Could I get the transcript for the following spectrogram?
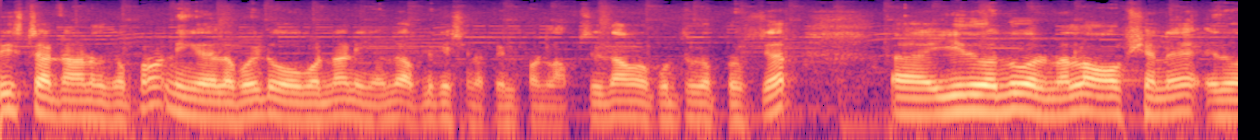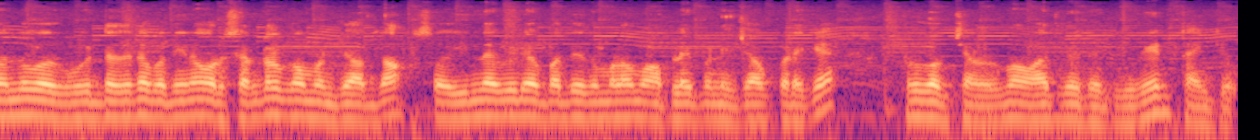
ரீஸ்டார்ட் ஆனதுக்கப்புறம் நீங்கள் இதில் போய்ட்டு ஒவ்வொன்றா நீங்கள் வந்து அப்ளிகேஷனை ஃபில் பண்ணலாம். ஸோ இதான் அவங்க கொடுத்துருக்க ப்ரொசீஜர் இது வந்து ஒரு நல்ல ஆப்ஷனு இது வந்து ஒரு கிட்டத்தட்ட பார்த்தீங்கன்னா ஒரு சென்ட்ரல் கவர்மெண்ட் ஜாப் தான். ஸோ இந்த வீடியோ பார்த்து இது மூலமாக அப்ளை பண்ணி ஜாப் கிடைக்க. ட்ரூ சேனல் மூலமாக வாழ்த்து தெரிவிக்கிறேன். தேங்க்யூ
